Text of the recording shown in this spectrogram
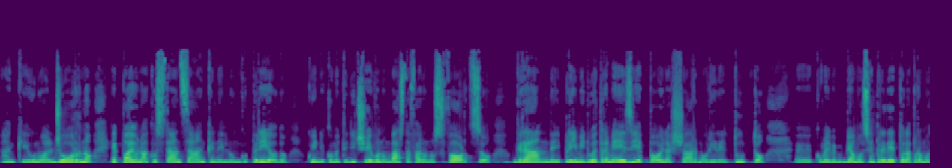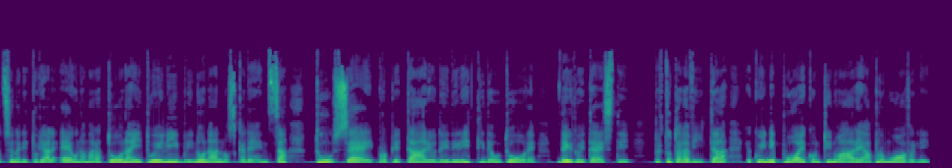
anche uno al giorno, e poi una costanza anche nel lungo periodo. Quindi, come ti dicevo, non basta fare uno sforzo grande i primi due o tre mesi e poi lasciar morire il tutto. Eh, come abbiamo sempre detto, la promozione editoriale è una maratona, i tuoi libri non hanno scadenza, tu sei proprietario dei diritti d'autore dei tuoi testi per tutta la vita e quindi puoi continuare a promuoverli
